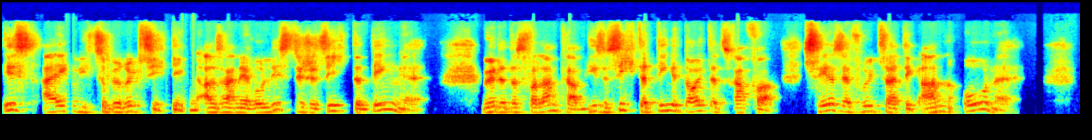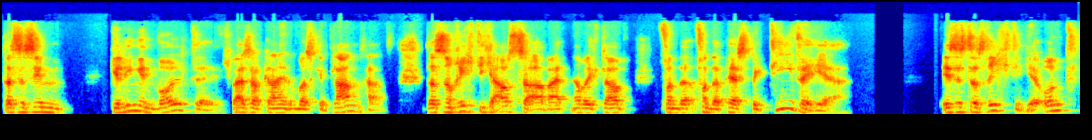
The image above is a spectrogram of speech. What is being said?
ist eigentlich zu berücksichtigen. Also eine holistische Sicht der Dinge würde das verlangt haben. Diese Sicht der Dinge deutet Raffer sehr, sehr frühzeitig an, ohne dass es ihm gelingen wollte, ich weiß auch gar nicht, ob er es geplant hat, das noch richtig auszuarbeiten. Aber ich glaube, von der, von der Perspektive her ist es das Richtige. Und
